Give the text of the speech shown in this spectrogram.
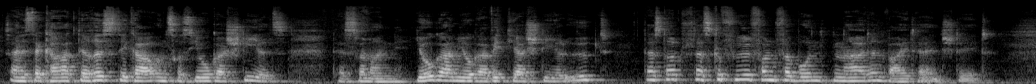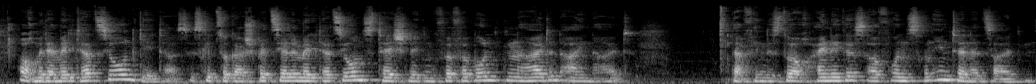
Das ist eines der Charakteristika unseres Yoga-Stils, dass wenn man Yoga im Yoga Vidya-Stil übt, dass dort das Gefühl von Verbundenheit und Weite entsteht. Auch mit der Meditation geht das. Es gibt sogar spezielle Meditationstechniken für Verbundenheit und Einheit. Da findest du auch einiges auf unseren Internetseiten.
